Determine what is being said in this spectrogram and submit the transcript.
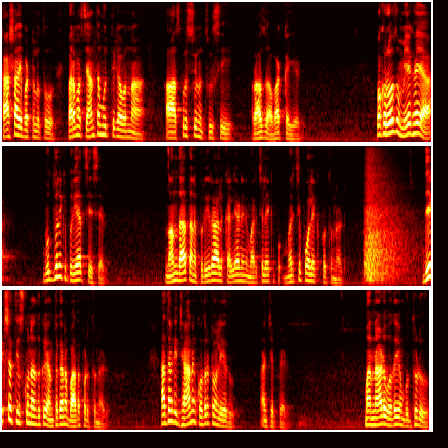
కాషాయ బట్టలతో పరమ శాంతమూర్తిగా ఉన్న ఆ అస్పృశ్యను చూసి రాజు అవాక్కయ్యాడు. ఒకరోజు మేఘయ్య బుద్ధునికి ఫిర్యాదు చేశాడు. నంద తన ప్రియురాలు కళ్యాణిని మరచలేకపో మర్చిపోలేకపోతున్నాడు. దీక్ష తీసుకున్నందుకు ఎంతగానో బాధపడుతున్నాడు. అతనికి ధ్యానం కుదరటం లేదు అని చెప్పాడు. మర్నాడు ఉదయం బుద్ధుడు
